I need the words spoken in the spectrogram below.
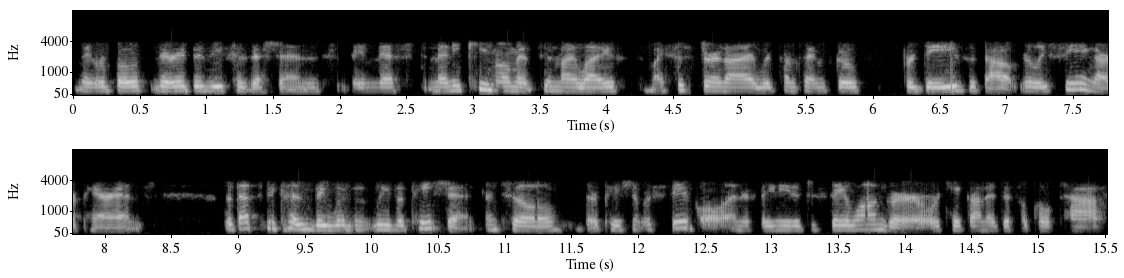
they were both very busy physicians. They missed many key moments in my life. My sister and I would sometimes go for days without really seeing our parents. But that's because they wouldn't leave a patient until their patient was stable. And if they needed to stay longer or take on a difficult task,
